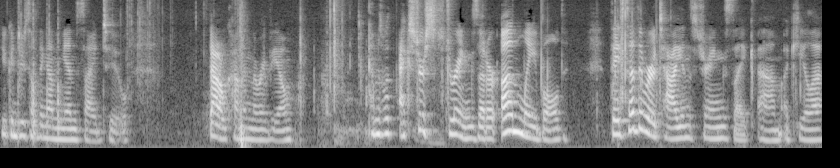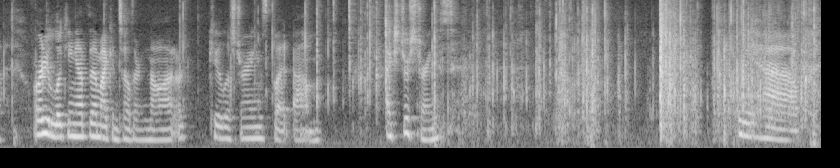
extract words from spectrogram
you can do something on the inside too. That'll come in the review. Comes with extra strings that are unlabeled. They said they were Italian strings like um, Aquila. Already looking at them, I can tell they're not Aquila strings, but um, extra strings. We have,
